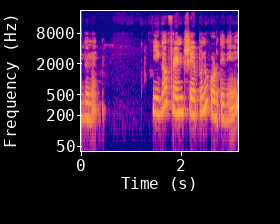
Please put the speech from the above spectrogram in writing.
ಇದನ್ನು. ಈಗ ಫ್ರಂಟ್ ಶೇಪನ್ನು ಕೊಡ್ತಿದ್ದೀನಿ.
